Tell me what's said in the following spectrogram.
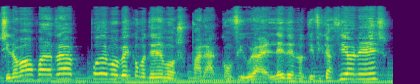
Si nos vamos para atrás, podemos ver cómo tenemos para configurar el LED de notificaciones,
